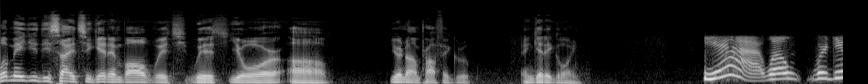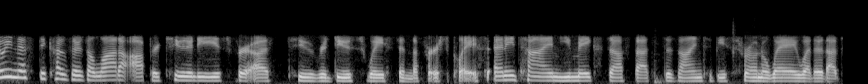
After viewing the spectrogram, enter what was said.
what made you decide to get involved with with your uh, your nonprofit group and get it going? Yeah, well, we're doing this because there's a lot of opportunities for us to reduce waste in the first place. Anytime you make stuff that's designed to be thrown away, whether that's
